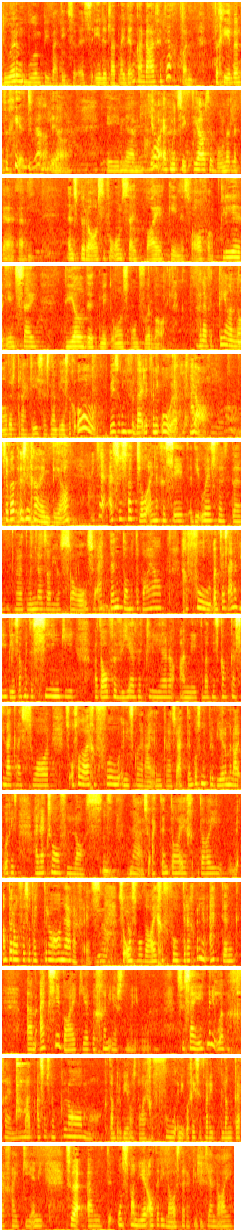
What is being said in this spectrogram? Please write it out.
doringboompie wat hier so is en dit laat my dink aan daai gedig van vergewe en vergeet. Ja. Ja. En ehm um, ja, ek moet sê Tia 'n wonderlike ehm um, inspirasie vir ons. Sy het baie kennis veral van kleur en sy deel dit met ons onvoorwaardelik. Ek gaan nou vir Tia nader trek hier. Sy's nou besig. O, oh, besig om te verduidelik van die oë. Ja. So wat is die geheim, Tia? Weet jy, as soos wat Jill eintlik gesê het, die oë is the, the the windows of your soul. So ek dink daar moet 'n baie gevoel, want sy's eintlik hier besig met 'n seentjie wat al verweerde klere aan het wat mens kan kan sien hy kry swaar. So ons wil daai gevoel in die skildery inkry. So ek dink ons moet probeer om in daai oogies, hy lyk so half lost. Mm. Nou, so ek dink daai daai amper of asof hy tranerig is. Ja, so ja. ons wil daai gevoel terugbring en ek dink Um, ek sê baie keer begin eers met die oë. So sy het met die oë begin, maar as ons nou klaar maak, dan probeer ons daai gevoel in die oogies sit wat die blinkerigheidjie in die so ehm um, ons spandeer altyd die laaste rukkie bietjie aan daai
